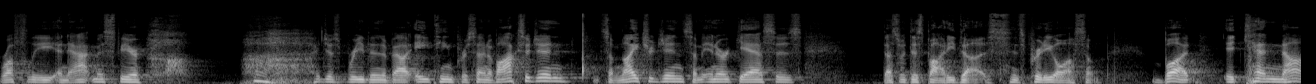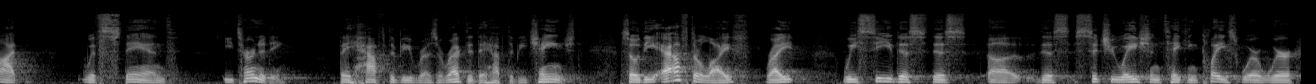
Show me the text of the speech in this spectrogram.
roughly an atmosphere. I just breathed in about 18% of oxygen, some nitrogen, some inert gases. That's what this body does. It's pretty awesome. But it cannot withstand eternity. They have to be resurrected, they have to be changed. So the afterlife, right? We see this, this uh, this situation taking place where we're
